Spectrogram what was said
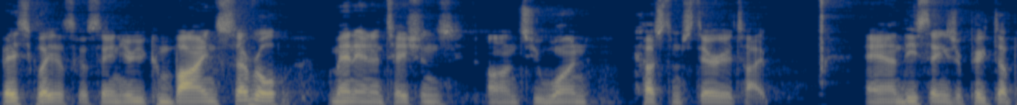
Basically, let's go say in here, you combine several meta annotations onto one custom stereotype. And these things are picked up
